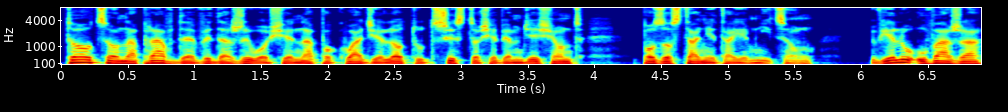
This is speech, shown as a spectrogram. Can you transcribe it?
to, co naprawdę wydarzyło się na pokładzie lotu 370, pozostanie tajemnicą. Wielu uważa,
